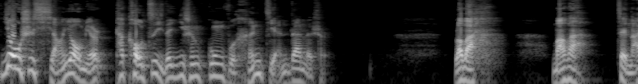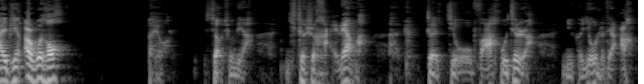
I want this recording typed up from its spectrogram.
要是想要名他靠自己的一身功夫，很简单的事儿。老板，麻烦再拿一瓶二锅头。哎呦，小兄弟啊，你这是海量啊！这酒乏后劲儿啊，你可悠着点啊！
